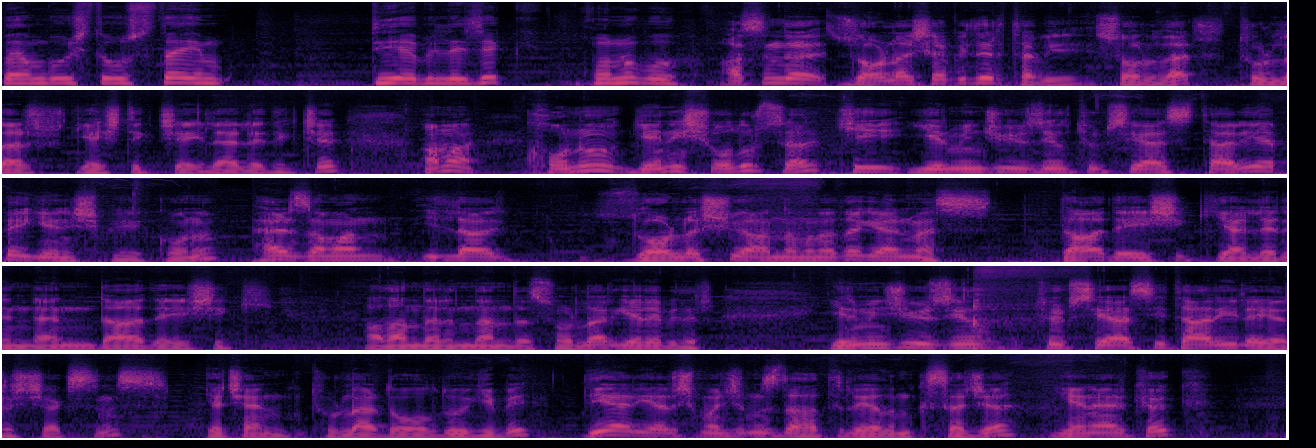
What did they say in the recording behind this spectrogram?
ben bu işte ustayım diyebilecek konu bu. aslında zorlaşabilir tabii sorular, turlar geçtikçe, ilerledikçe. Ama konu geniş olursa ki 20. yüzyıl Türk siyasi tarihi epey geniş bir konu. Her zaman illa zorlaşıyor anlamına da gelmez. Daha değişik yerlerinden, daha değişik alanlarından da sorular gelebilir. 20. yüzyıl Türk siyasi tarihiyle yarışacaksınız. Geçen turlarda olduğu gibi. Diğer yarışmacımızı da hatırlayalım kısaca. Yener Kök.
